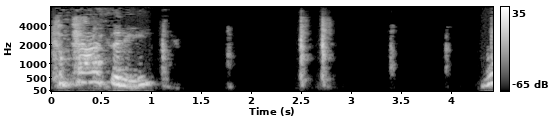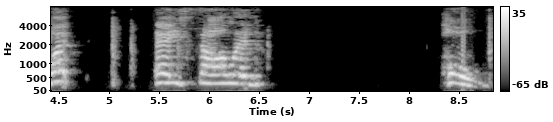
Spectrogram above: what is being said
capacity. What a solid holds.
